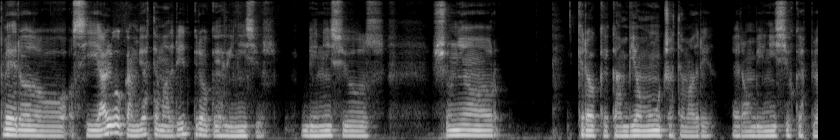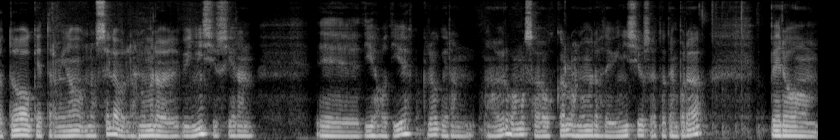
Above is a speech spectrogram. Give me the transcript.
Pero si algo cambió este Madrid, creo que es Vinicius. Vinicius Junior creo que cambió mucho este Madrid. Era un Vinicius que explotó, que terminó, no sé los, números de Vinicius, si eran 10 eh, o 10, creo que eran... A ver, vamos a buscar los números de Vinicius esta temporada. Pero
